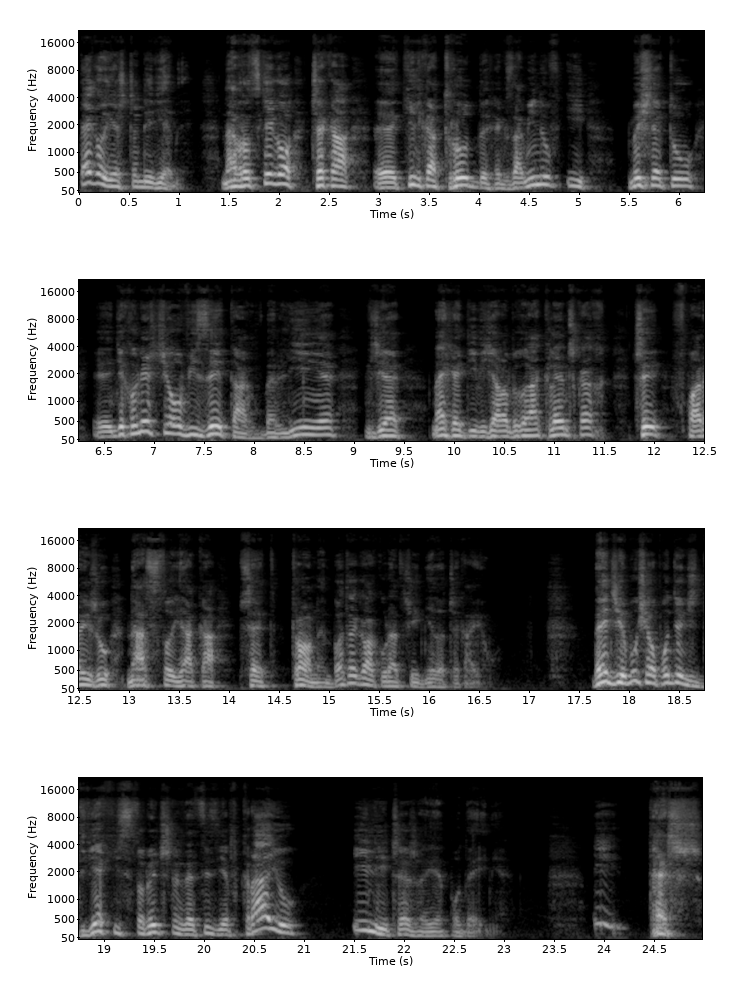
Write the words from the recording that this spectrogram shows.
Tego jeszcze nie wiemy. Nawrockiego czeka e, kilka trudnych egzaminów i myślę tu e, niekoniecznie o wizytach w Berlinie, gdzie najchętniej widziano go na klęczkach, czy w Paryżu na stojaka przed tronem, bo tego akurat się nie doczekają. Będzie musiał podjąć dwie historyczne decyzje w kraju i liczę, że je podejmie. I też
